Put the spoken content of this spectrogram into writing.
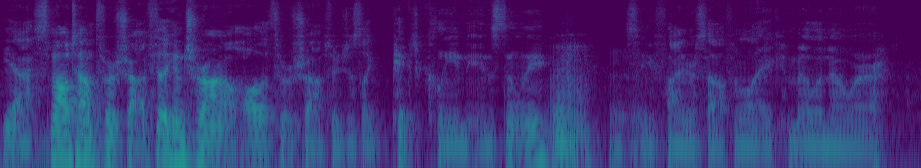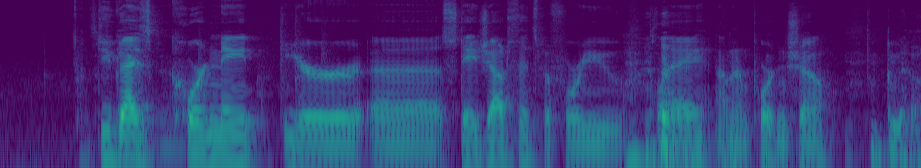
Yeah, small town thrift shop. I feel like in Toronto, all the thrift shops are just like picked clean instantly. So you find yourself in like middle of nowhere. Do you guys coordinate your uh, stage outfits before you play on an important show? no.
